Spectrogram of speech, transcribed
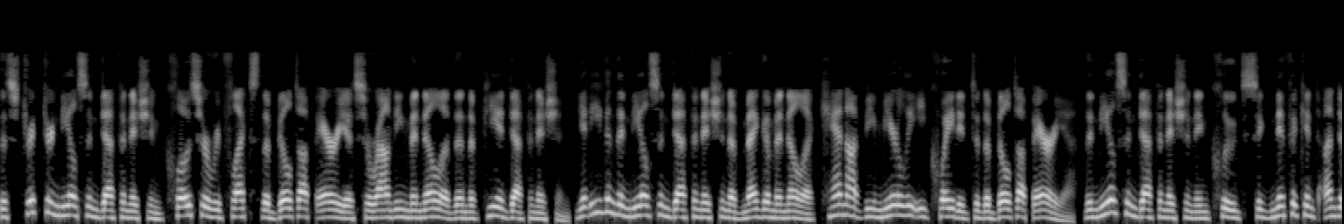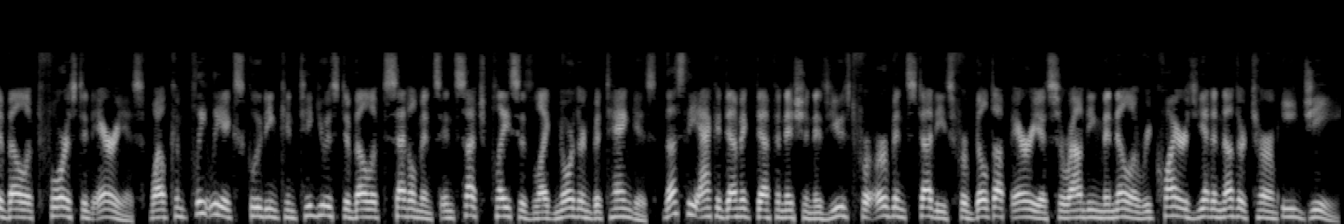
The stricter Nielsen definition closer reflects the built-up area surrounding Manila than the PIA definition, yet even the Nielsen definition of Mega Manila cannot be merely equated to the built-up area. The Nielsen definition includes significant undeveloped forested areas, while completely excluding contiguous developed settlements in such places like northern Batangas, thus the academic definition is used for urban studies for built-up area surrounding Manila requires yet another term, e.g.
